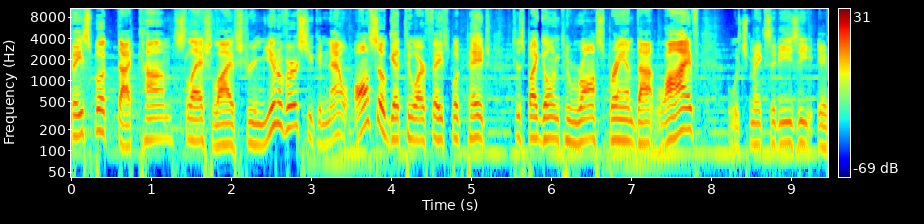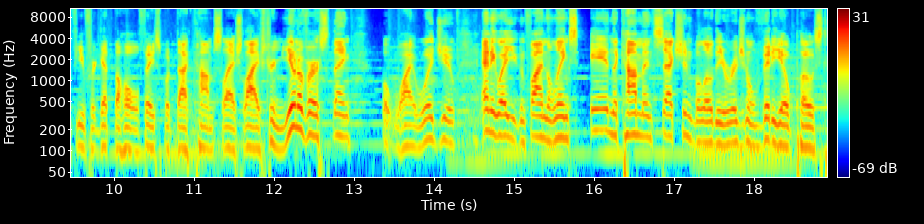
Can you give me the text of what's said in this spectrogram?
facebook.com slash livestreamuniverse you can now also get to our facebook page just by going to rossbrand.live which makes it easy if you forget the whole facebook.com slash livestreamuniverse thing but why would you anyway you can find the links in the comments section below the original video post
